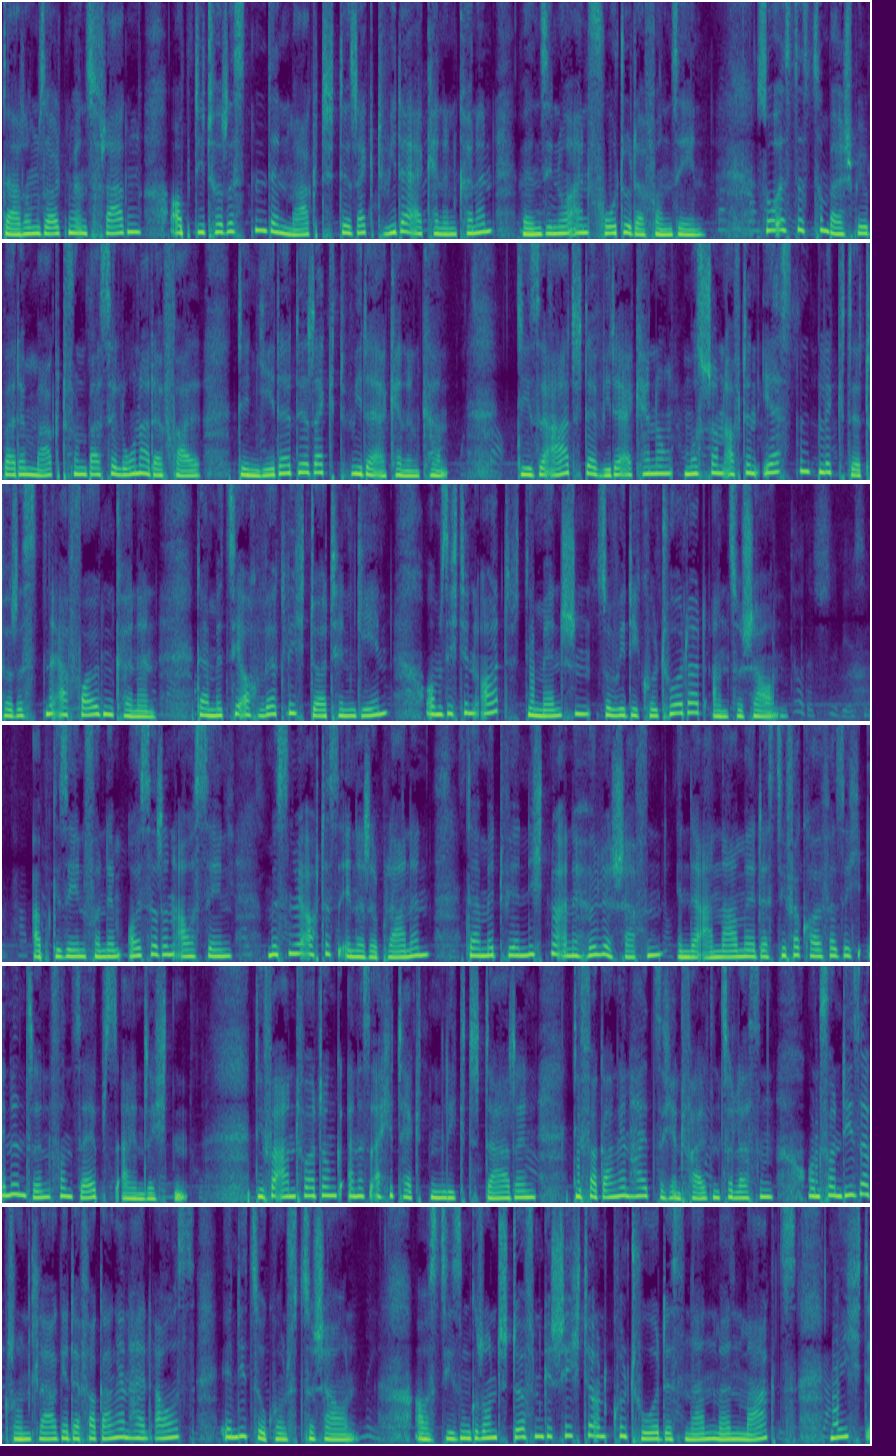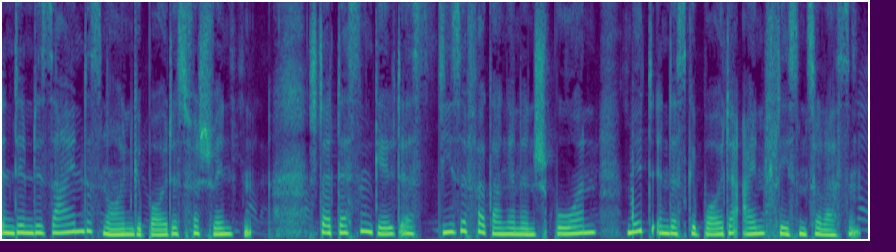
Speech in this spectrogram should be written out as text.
Darum sollten wir uns fragen, ob die Touristen den Markt direkt wiedererkennen können, wenn sie nur ein Foto davon sehen. So ist es zum Beispiel bei dem Markt von Barcelona der Fall, den jeder direkt wiedererkennen kann. Diese Art der Wiedererkennung muss schon auf den ersten Blick der Touristen erfolgen können, damit sie auch wirklich dorthin gehen, um sich den Ort, die Menschen sowie die Kultur dort anzuschauen. Abgesehen von dem äußeren Aussehen müssen wir auch das Innere planen, damit wir nicht nur eine Hülle schaffen, in der Annahme, dass die Verkäufer sich innen drin von selbst einrichten. Die Verantwortung eines Architekten liegt darin, die Vergangenheit sich entfalten zu lassen und von dieser Grundlage der Vergangenheit aus in die Zukunft zu schauen. Aus diesem Grund dürfen Geschichte und Kultur des Nanmen-Markts nicht in dem Design des neuen Gebäudes verschwinden. Stattdessen gilt es, diese vergangenen Spuren mit in das Gebäude einfließen zu lassen.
